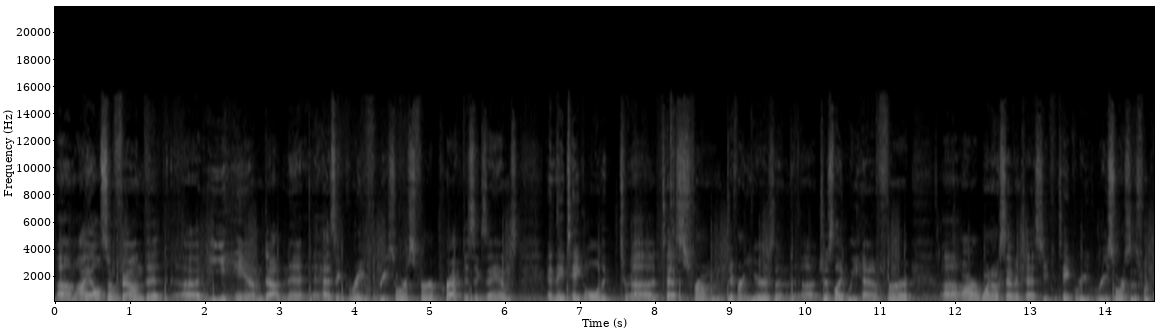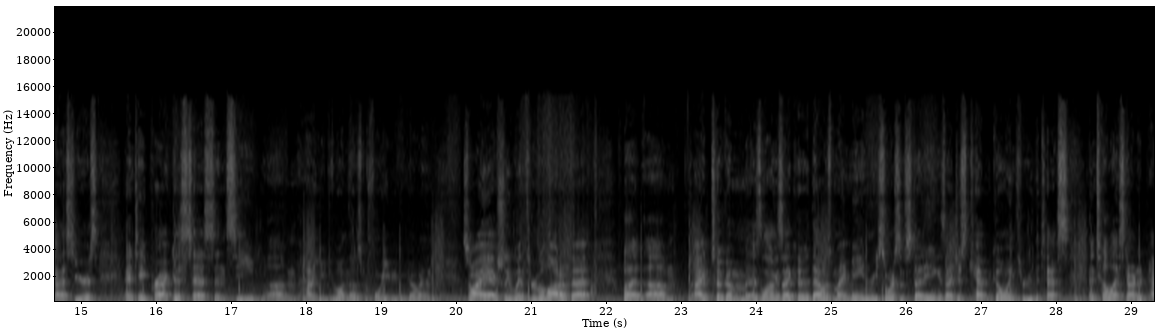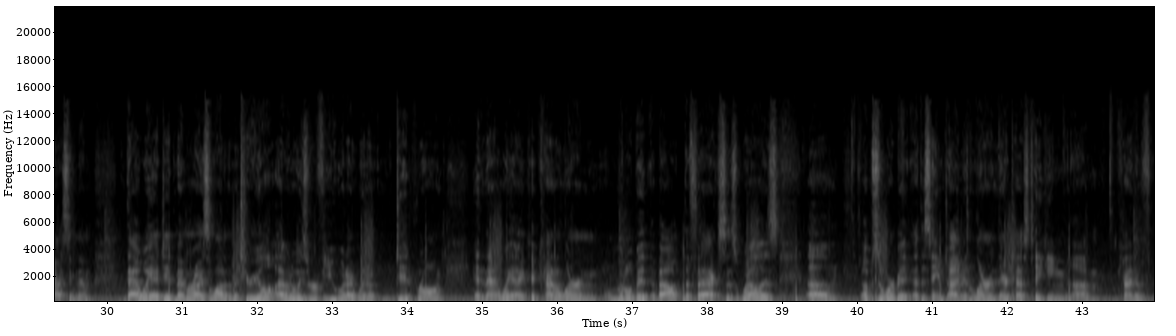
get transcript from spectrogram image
Um, I also found that uh, eham.net has a great resource for practice exams, and they take old uh, tests from different years, and uh, just like we have for uh, our 107 tests. You can take re resources from past years and take practice tests and see um, how you do on those before you even go in. So I actually went through a lot of that, but um, I took them as long as I could. That was my main resource of studying is I just kept going through the tests until I started passing them. That way I did memorize a lot of the material. I would always review what I went, did wrong and that way I could kind of learn a little bit about the facts as well as um, absorb it at the same time and learn their test taking um, kind of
